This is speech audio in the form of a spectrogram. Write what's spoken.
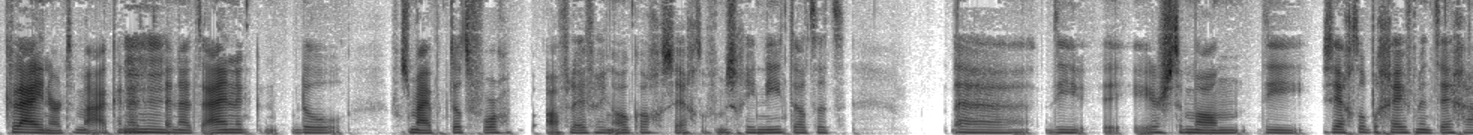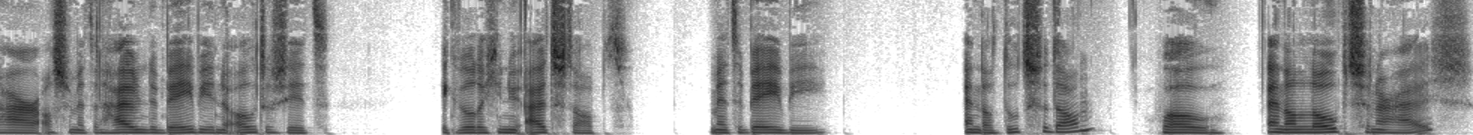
kleiner te maken. En, Mhm. en uiteindelijk, ik bedoel, volgens mij heb ik dat vorige aflevering ook al gezegd. Of misschien niet, dat het eh, die eerste man die zegt op een gegeven moment tegen haar als ze met een huilende baby in de auto zit: Ik wil dat je nu uitstapt met de baby. En dat doet ze dan. Wow, En dan loopt ze naar huis.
